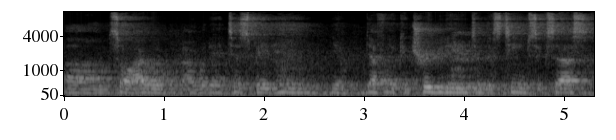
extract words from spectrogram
Um, so I would I would anticipate him, you know, definitely contributing to this team's success.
